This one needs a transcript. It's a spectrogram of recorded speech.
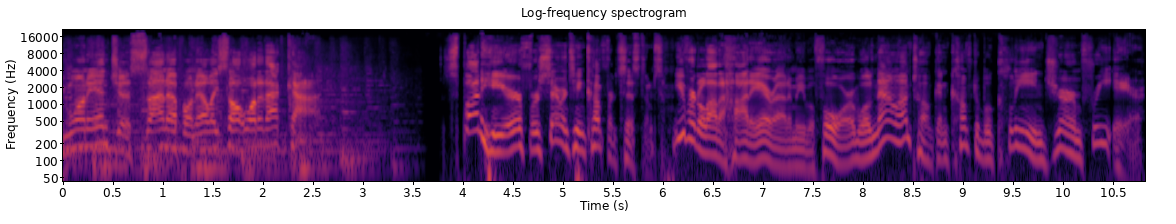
You want in? Just sign up on lasaltwater.com. Spud here for Serentine Comfort Systems. You've heard a lot of hot air out of me before. Well, now I'm talking comfortable, clean, germ-free air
